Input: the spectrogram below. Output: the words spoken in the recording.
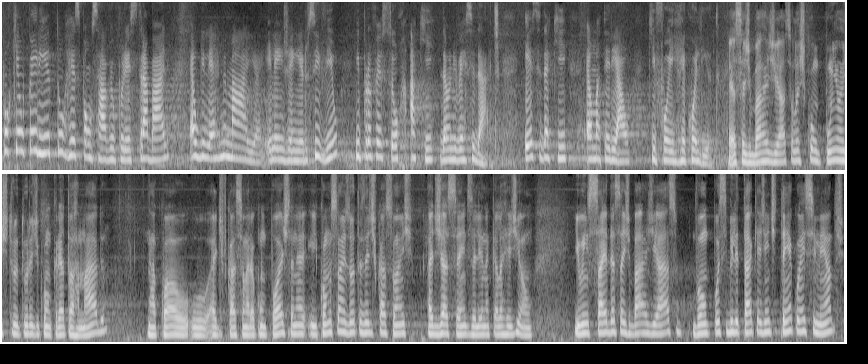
porque o perito responsável por esse trabalho é o Guilherme Maia. Ele é engenheiro civil e professor aqui da universidade. Esse daqui é o material que foi recolhido. Essas barras de aço elas compunham a estrutura de concreto armado na qual a edificação era composta, né? e como são as outras edificações adjacentes ali naquela região. E o ensaio dessas barras de aço vão possibilitar que a gente tenha conhecimentos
